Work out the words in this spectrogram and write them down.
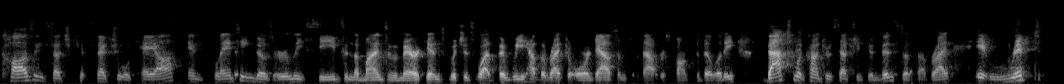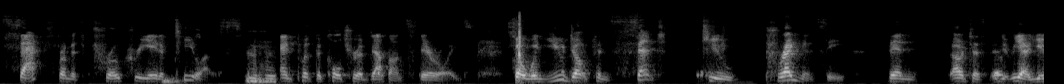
causing such sexual chaos and planting those early seeds in the minds of Americans, which is what that we have the right to orgasms without responsibility. That's what contraception convinced us of, right? It ripped sex from its procreative telos mm-hmm. and put the culture of death on steroids. So when you don't consent to pregnancy, then Oh, just yeah. You,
